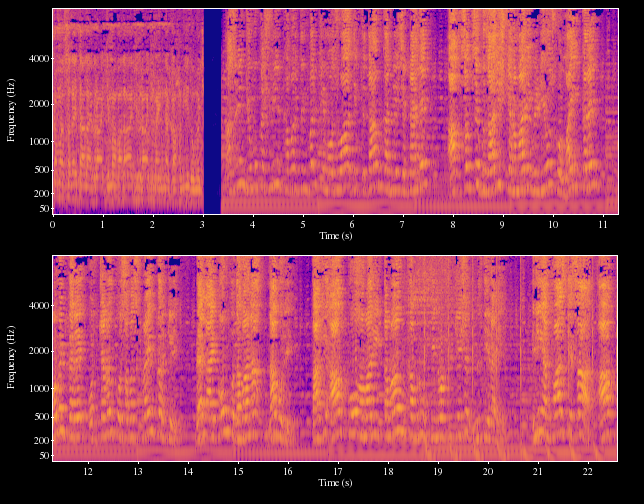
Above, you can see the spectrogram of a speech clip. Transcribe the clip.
کما صلی تعالی ابراہیم و علی ابراہیم انکا حمید و مجید۔ ناظرین، جموں کشمیر خبر دن بھر کے موضوعات اختتام کرنے سے پہلے آپ سب سے گزارش کہ ہماری ویڈیوز کو لائک کریں کومنٹ کریں اور چینل کو سبسکرائب کر کے بیل آئیکن کو دبانا نہ بھولیں تاکہ آپ کو ہماری تمام خبروں کی نوٹیفیکیشن ملتی رہے۔ انہی الفاظ کے ساتھ آپ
